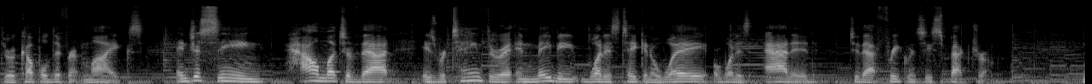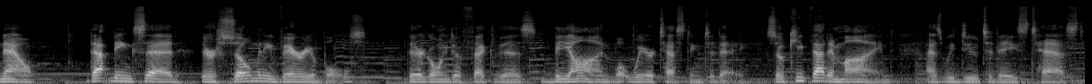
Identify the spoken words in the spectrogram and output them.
through a couple different mics, and just seeing how much of that is retained through it and maybe what is taken away or what is added to that frequency spectrum. Now, that being said, there are so many variables that are going to affect this beyond what we are testing today. So keep that in mind as we do today's test,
